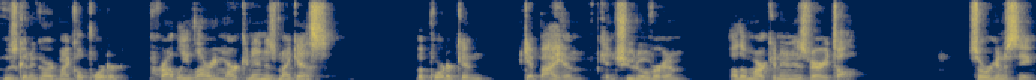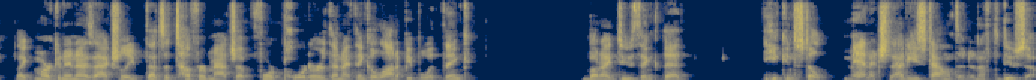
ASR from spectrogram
who's going to guard Michael Porter? Probably Lauri Markkanen is my guess. But Porter can get by him, can shoot over him, although Markkanen is very tall. So we're going to see. Like Markkanen has actually, that's a tougher matchup for Porter than I think a lot of people would think. But I do think that he can still manage that. He's talented enough to do so.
